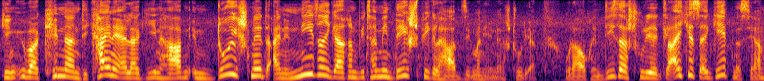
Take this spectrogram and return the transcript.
gegenüber Kindern, die keine Allergien haben, im Durchschnitt einen niedrigeren Vitamin D-Spiegel haben, sieht man hier in der Studie. Oder auch in dieser Studie gleiches Ergebnis, ja.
